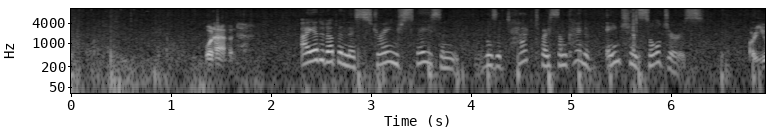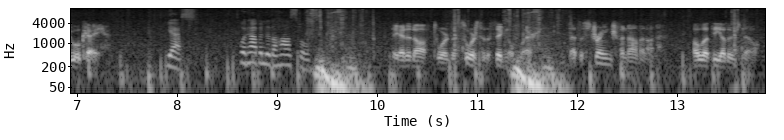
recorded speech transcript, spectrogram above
What happened? I ended up in this strange space and was attacked by some kind of ancient soldiers. Are you okay? Yes. What happened to the hostiles? They headed off toward the source of the signal flare. That's a strange phenomenon. I'll let the others know.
